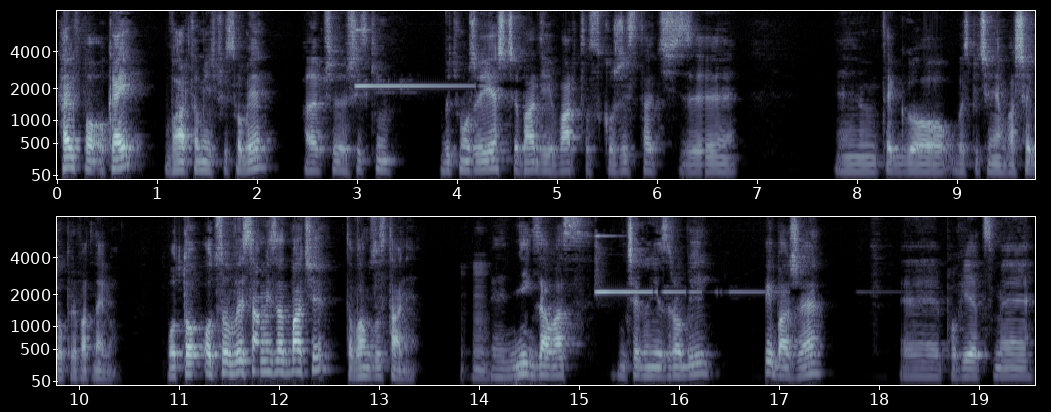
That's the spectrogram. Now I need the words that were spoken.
Helfo ok, warto mieć przy sobie, ale przede wszystkim być może jeszcze bardziej warto skorzystać z e, tego ubezpieczenia waszego prywatnego. Bo to, o co wy sami zadbacie, to wam zostanie. Mhm. E, nikt za was niczego nie zrobi, chyba że powiedzmy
